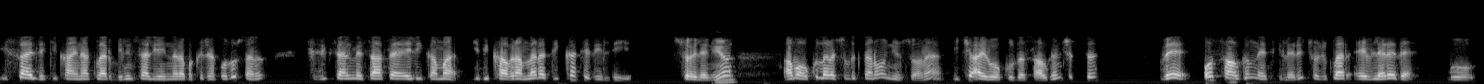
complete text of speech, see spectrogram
İsrail'deki kaynaklar bilimsel yayınlara bakacak olursanız fiziksel mesafe, el yıkama gibi kavramlara dikkat edildiği söyleniyor. Hı. Ama okullar açıldıktan 10 gün sonra iki ayrı okulda salgın çıktı ve o salgının etkileri çocuklar evlere de bu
